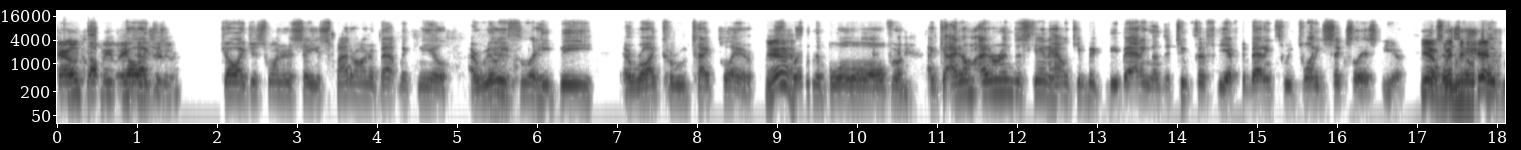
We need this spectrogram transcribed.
Don't call me late Joe, I just. Joe, I just wanted to say you're spot on about McNeil. I really thought he'd be a Rod Carew type player. Yeah. Spreading the ball all over. I, I don't I don't understand how he can be, be batting under 250 after batting 326 last year. Yeah, It's with the shift. big-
